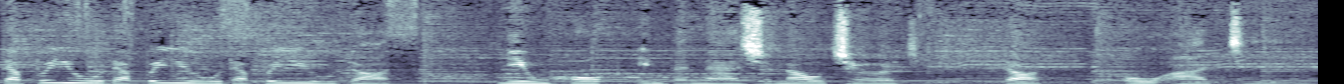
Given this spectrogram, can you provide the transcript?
www.newhopeinternationalchurch.org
